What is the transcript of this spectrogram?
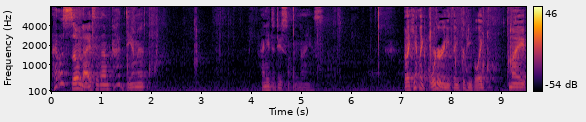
that was so nice of them. God damn it. I need to do something nice. But I can't like order anything for people. Like my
